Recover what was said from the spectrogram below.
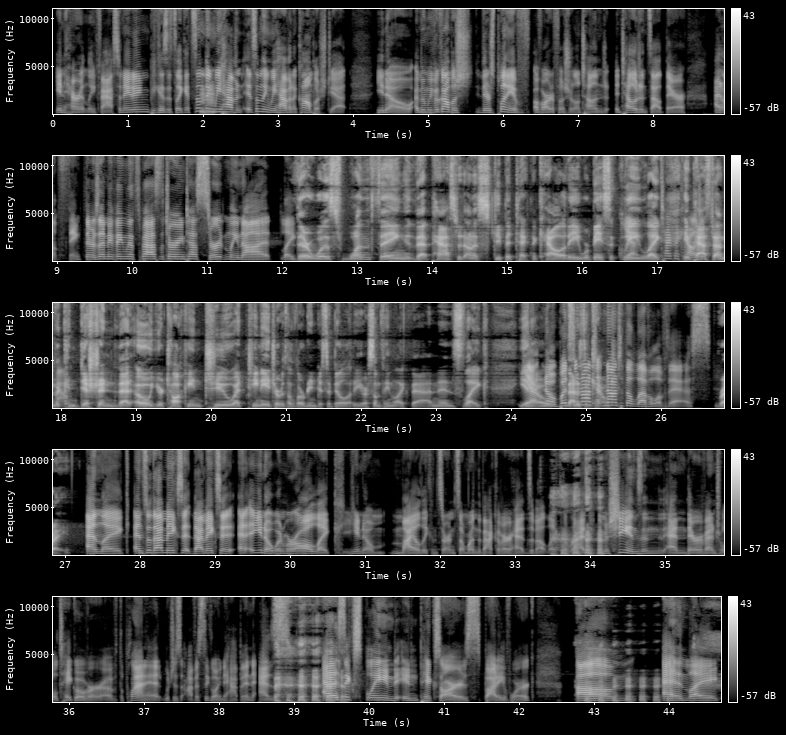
inherently fascinating because it's like it's something Mhm. we haven't it's something we haven't accomplished yet. You know, I mean, we've accomplished. There's plenty of, of artificial intellig- intelligence out there. I don't think there's anything that's passed the Turing test. Certainly not like There was one thing that passed it on a stupid technicality, where basically, Yeah, like, it passed on the count. condition that oh, you're talking to a teenager with a learning disability or something like that, and it's like, you yeah, know, no, but so not to, not to the level of this. right. and like and so that makes it that makes it and you know when we're all like you know mildly concerned somewhere in the back of our heads about like the rise of the machines and and their eventual takeover of the planet which is obviously going to happen as as explained in pixar's body of work um and like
